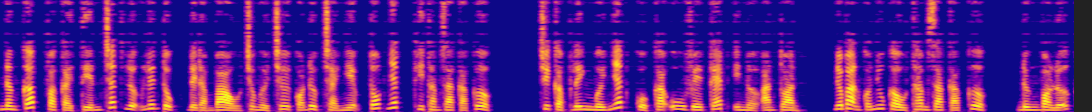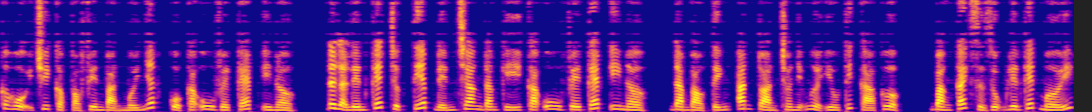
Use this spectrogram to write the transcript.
nâng cấp và cải tiến chất lượng liên tục để đảm bảo cho người chơi có được trải nghiệm tốt nhất khi tham gia cá cược. Truy cập link mới nhất của KUVKIN an toàn. Nếu bạn có nhu cầu tham gia cá cược, đừng bỏ lỡ cơ hội truy cập vào phiên bản mới nhất của KUVKIN. Đây là liên kết trực tiếp đến trang đăng ký KUVKIN, đảm bảo tính an toàn cho những người yêu thích cá cược. Bằng cách sử dụng liên kết mới,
